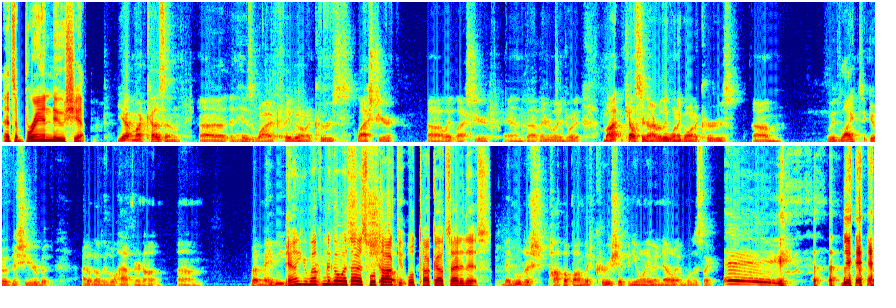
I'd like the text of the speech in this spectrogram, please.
that's a brand new ship. Yeah, my cousin uh, and his wife they went on a cruise last year, uh, late last year, and uh, they really enjoyed it. My Kelsey and I really want to go on a cruise. Um, we'd like to go this year, but I don't know that it'll happen or not. Um, but maybe Yeah, you're welcome to go we'll with us. We'll talk. up- We'll talk outside of this. Maybe we'll just pop up on the cruise ship and you won't even know it, and we'll just like, hey, Yeah.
